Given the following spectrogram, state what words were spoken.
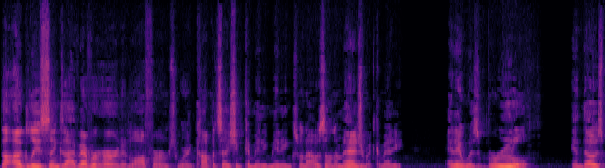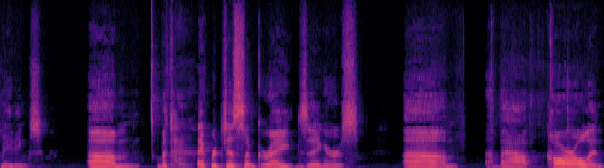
the ugliest things I've ever heard in law firms were in compensation committee meetings when I was on the management committee, and it was brutal in those meetings. Um, but they were just some great zingers um, about Carl, and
